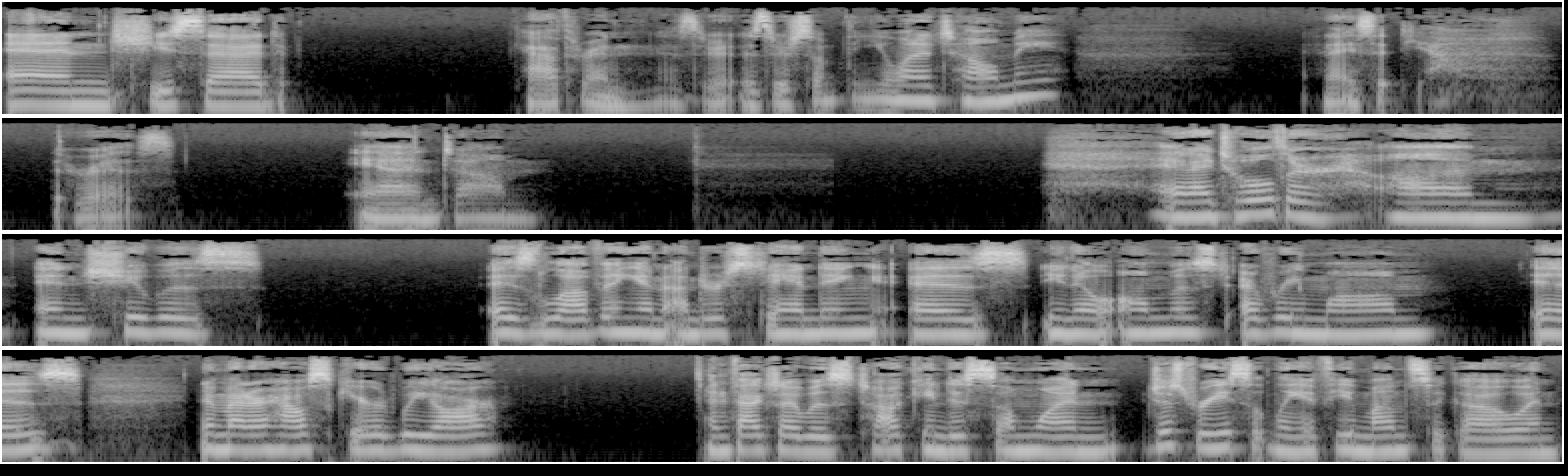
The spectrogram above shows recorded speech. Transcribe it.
And she said, Catherine, is there, is there something you want to tell me? And I said, yeah, there is. And, um, and I told her, um, and she was as loving and understanding as, you know, almost every mom is, no matter how scared we are. In fact, I was talking to someone just recently, a few months ago, and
